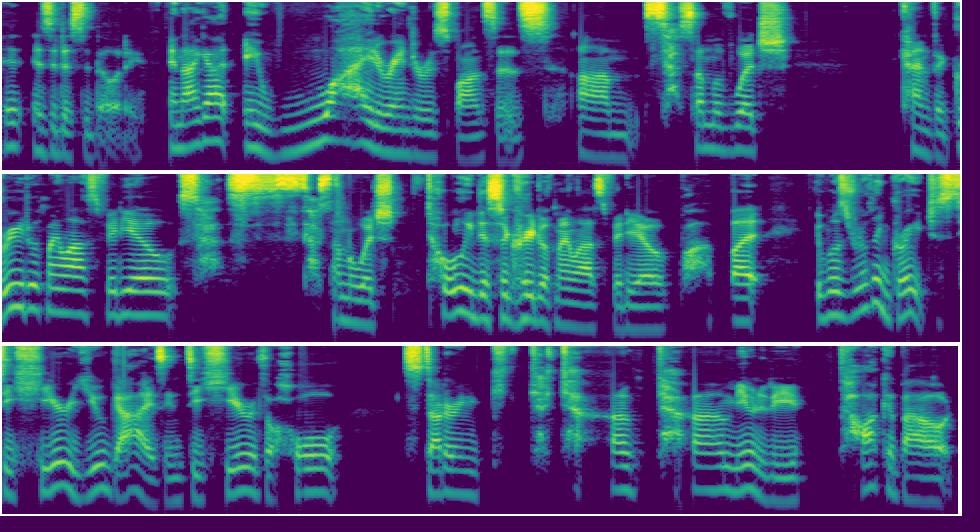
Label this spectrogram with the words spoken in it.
is a disability. And I got a wide range of responses, um, some of which kind of agreed with my last video, some of which totally disagreed with my last video, but it was really great just to hear you guys and to hear the whole stuttering community talk about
